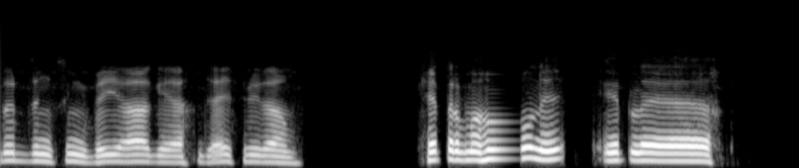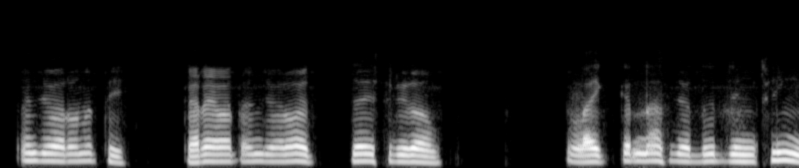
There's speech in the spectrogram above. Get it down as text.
દુર્જન સિંહ ભૈયા આ ગયા જય શ્રી રામ ખેતરમાં હું ને એટલે અંજવારો નથી ઘરે વતન જો રોજ જય શ્રી રામ લાઈક કરી નાખજો દૂધજંગ સિંગ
